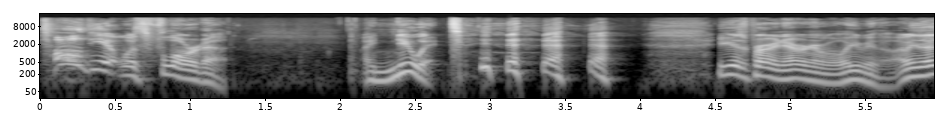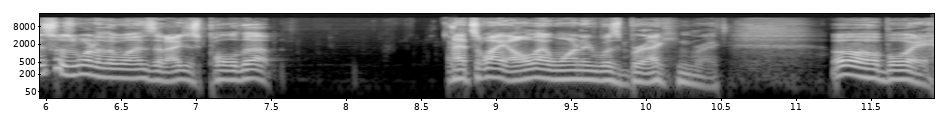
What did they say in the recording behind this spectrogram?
told you it was Florida. I knew it. you guys are probably never gonna believe me though. I mean, this was one of the ones that I just pulled up. That's why all I wanted was bragging rights. Oh boy,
